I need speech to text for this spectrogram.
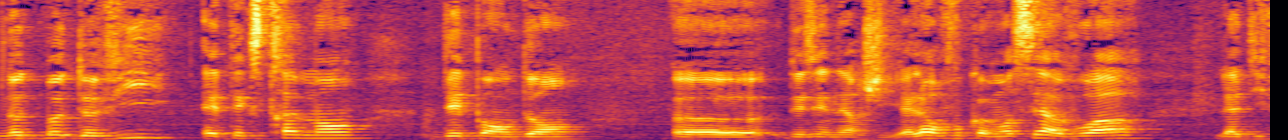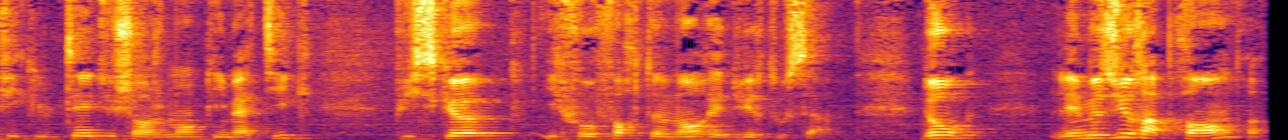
Notre mode de vie est extrêmement dépendant euh, des énergies. Alors vous commencez à voir la difficulté du changement climatique, puisqu'il faut fortement réduire tout ça. Donc, les mesures à prendre,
